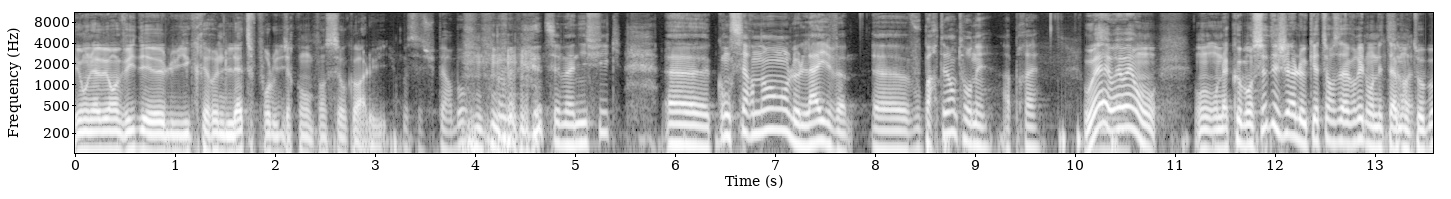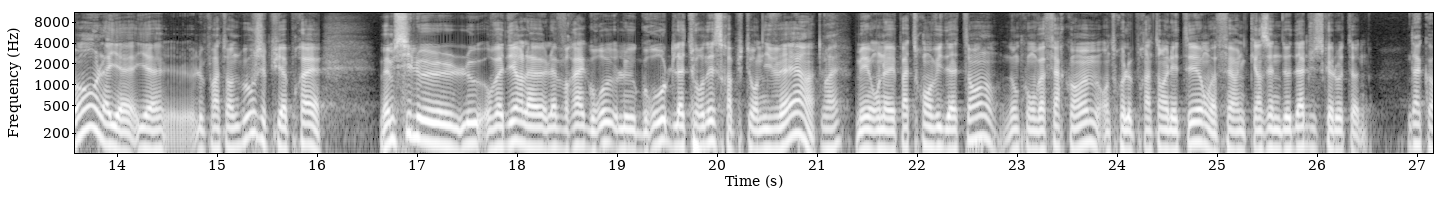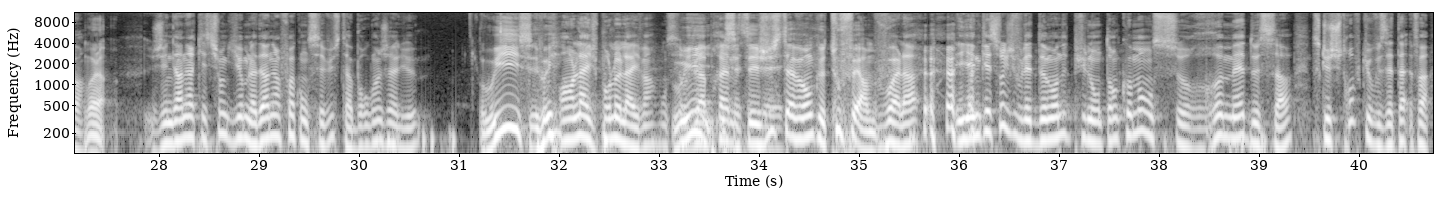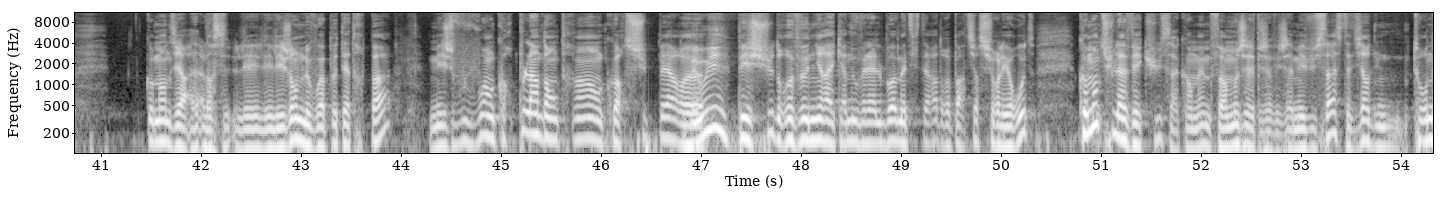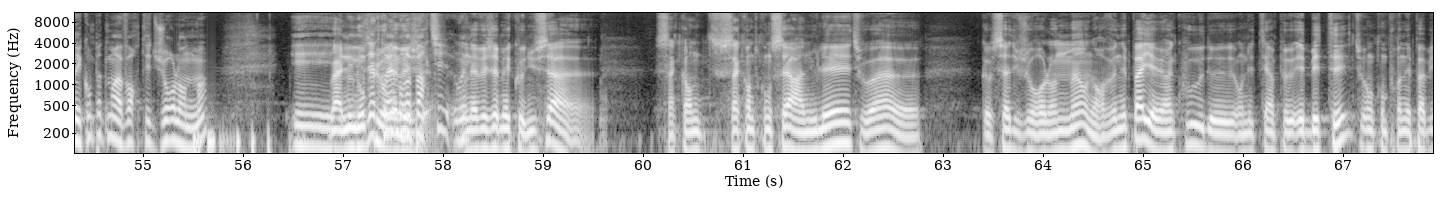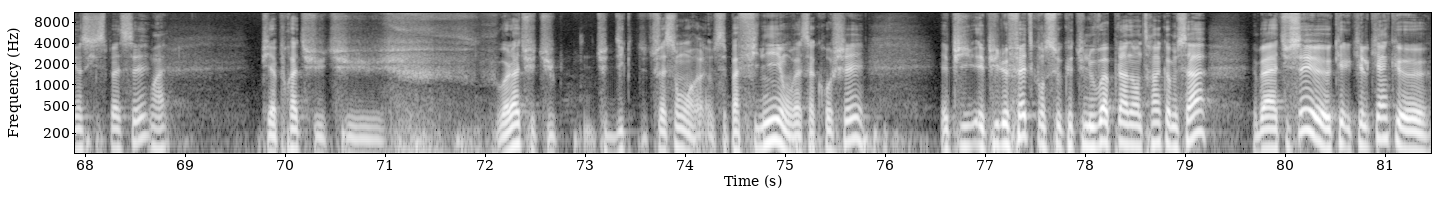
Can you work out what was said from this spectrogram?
Et on avait envie de lui écrire une lettre pour lui dire qu'on pensait encore à lui. C'est super beau, c'est magnifique. Euh, concernant le live, euh, vous partez en tournée après? Ouais, ouais, ouais. On, a commencé déjà le 14 avril, on était à. Montauban. Là, il y a, il y a le printemps de Bourges. Et puis après, même si le, le- on va dire la, la vraie gros, le gros de la tournée sera plutôt en hiver, Ouais. mais on n'avait pas trop envie d'attendre. Donc on va faire quand même, entre le printemps et l'été, on va faire une quinzaine de dates jusqu'à l'automne. D'accord. Voilà. J'ai une dernière question, Guillaume. La dernière fois qu'on s'est vu, c'était à Bourgoin-Jallieu. Oui, c'est, oui. En live, pour le live. Hein. On s'est Oui, vu après. mais c'était juste avant que tout ferme. Voilà. Et il y a une question que je voulais te demander depuis longtemps. Comment on se remet de ça? Parce que je trouve que vous êtes. Enfin, comment dire? Alors, les, gens ne le voient peut-être pas, mais je vous vois encore plein d'entrain, encore super euh, oui. péchu de revenir avec un nouvel album, etc., de repartir sur les routes. Comment tu l'as vécu, ça, quand même? Enfin, moi, j'avais jamais vu ça, c'est-à-dire d'une tournée complètement avortée du jour au lendemain. Et Bah, nous non plus, quand on reparti. N'avait jamais connu ça. euh, 50, 50 concerts annulés, tu vois. euh, comme ça, du jour au lendemain, on n'en revenait pas. Il y a eu un coup de. On était un peu hébétés, tu vois, on comprenait pas bien ce qui se passait. Ouais. Puis après, tu. tu voilà, tu, tu, tu te dis que de toute façon, c'est pas fini, on va s'accrocher. Et puis, et puis le fait qu'on que tu nous vois plein d'entrain comme ça, bah, tu sais, euh, quel- quelqu'un que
